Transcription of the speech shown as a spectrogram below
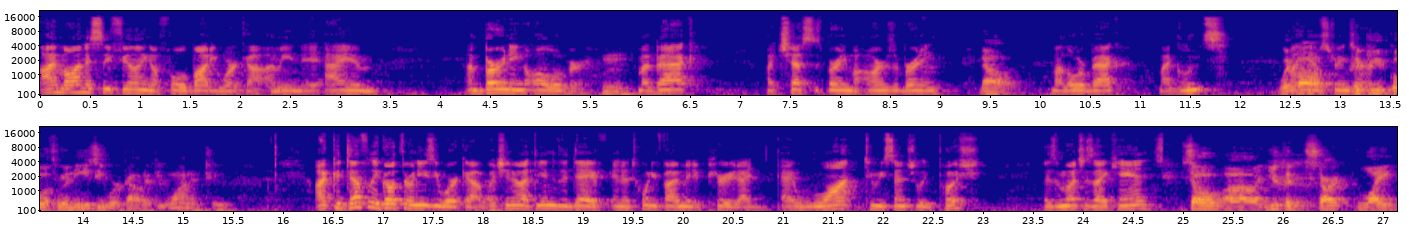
I'm honestly feeling a full body workout. I mean, it, I am, I'm burning all over. Hmm. My back, my chest is burning, my arms are burning, Now, my lower back, my glutes. what My about, hamstrings could are- you go through an easy workout if you wanted to? I could definitely go through an easy workout, but you know, at the end of the day, in a 25 minute period, I, I want to essentially push as much as I can. So uh, you could start light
